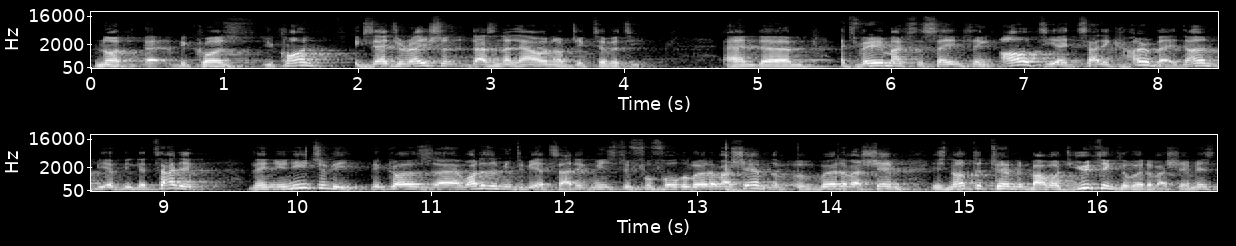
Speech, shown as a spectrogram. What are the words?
not uh, because you can't, exaggeration doesn't allow an objectivity. And um, it's very much the same thing. Al tzaddik harbe, don't be a bigger tzaddik, then you need to be. Because uh, what does it mean to be a tzaddik? It means to fulfill the word of Hashem. The word of Hashem is not determined by what you think the word of Hashem is.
